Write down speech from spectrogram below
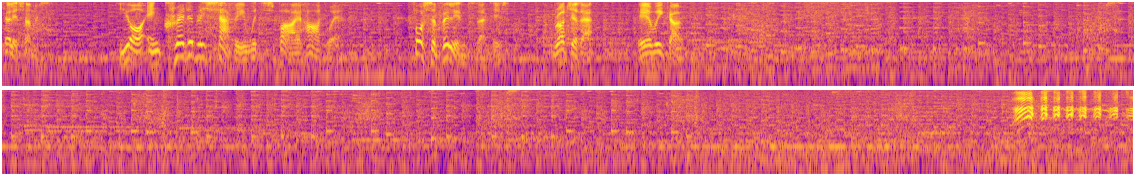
Tell you something. You're incredibly savvy with spy hardware. For civilians, that is. Roger that. Here we go. Ha ha ha ha ha!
